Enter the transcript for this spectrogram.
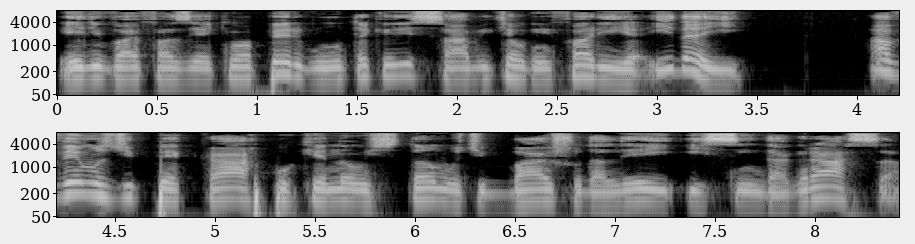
ele vai fazer aqui uma pergunta que ele sabe que alguém faria. E daí? Havemos de pecar porque não estamos debaixo da lei e sim da graça?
